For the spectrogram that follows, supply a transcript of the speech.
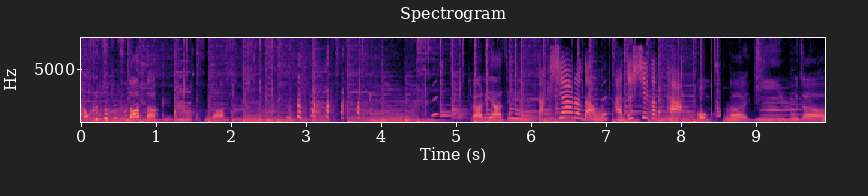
타냐? 어 금속 부품 나왔다. 금속 부품 나왔어. 까리하지 낚시하러 나온 아저씨 같아. 어? 나 이 모자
